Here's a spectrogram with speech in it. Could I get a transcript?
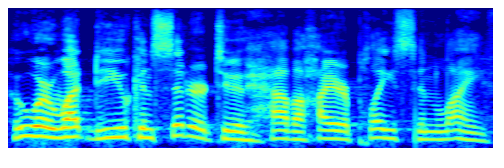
Who or what do you consider to have a higher place in life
